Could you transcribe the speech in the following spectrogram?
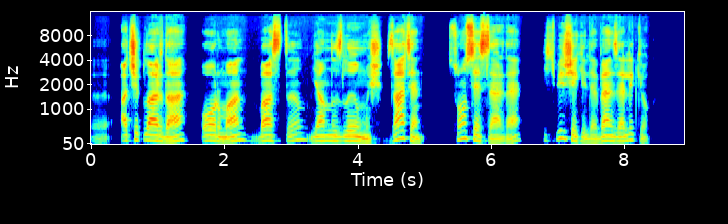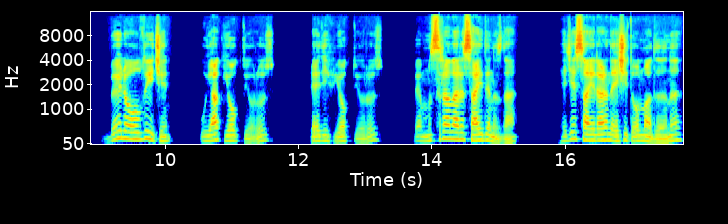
E, açıklarda orman, bastım, yalnızlığımmış. Zaten son seslerde hiçbir şekilde benzerlik yok. Böyle olduğu için uyak yok diyoruz, redif yok diyoruz ve mısraları saydığınızda hece sayılarının da eşit olmadığını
